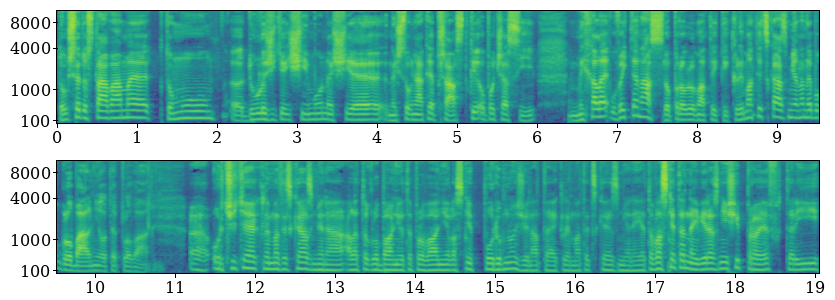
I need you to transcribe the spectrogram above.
To už se dostáváme k tomu eh, důležitějšímu, než, je, než jsou nějaké přástky o počasí. Michale, uveďte nás do problematiky klimatická změna nebo globální oteplování? Eh, určitě klimatická změna, ale to globální oteplování je vlastně podmnožina té klimatické změny. Je to vlastně ten nejvýraznější projev, který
